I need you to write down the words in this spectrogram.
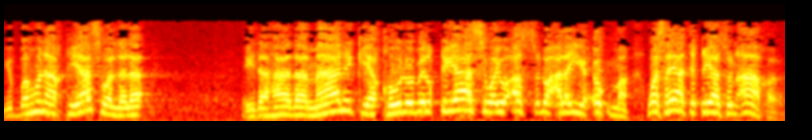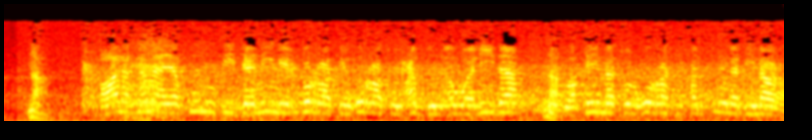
يبقى هنا قياس ولا لا؟ إذا هذا مالك يقول بالقياس ويؤصل عليه حكمه وسيأتي قياس آخر. نعم. قال كما يكون في جنين الحرة غرة عبد أو وليدا نعم. وقيمة الغرة خمسون دينارا.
